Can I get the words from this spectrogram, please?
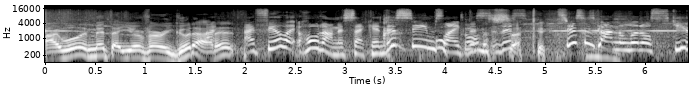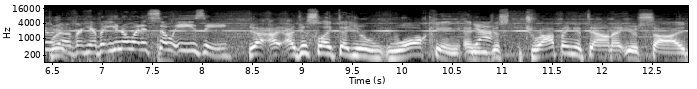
I will admit that you're very good at I, it. I feel like, hold on a second. This seems like this, this, this, has gotten a little skewed but, over here, but you know what? It's so easy. Yeah, I, I just like that you're walking and yeah. you're just dropping it down at your side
